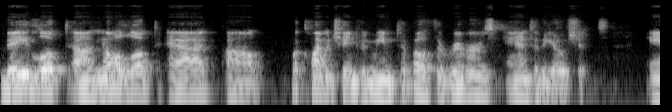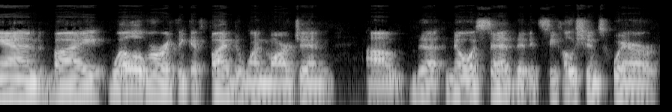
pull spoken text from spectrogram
they looked, uh, NOAA looked at uh, what climate change would mean to both the rivers and to the oceans. And by well over, I think, a five to one margin, um, the NOAA said that it's the oceans where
